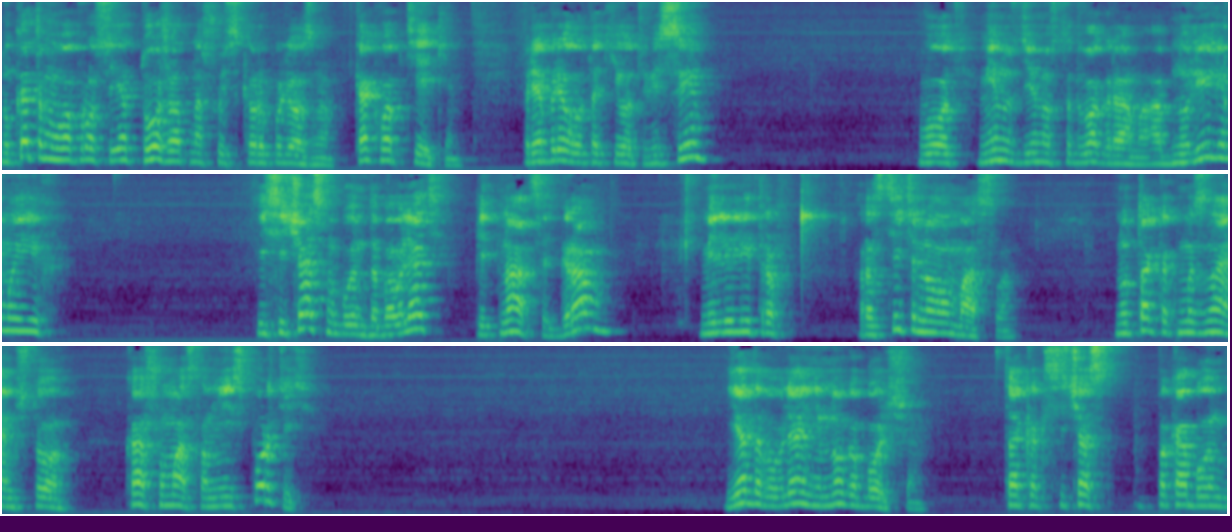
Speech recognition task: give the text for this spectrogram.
Но к этому вопросу я тоже отношусь скрупулезно, как в аптеке. Приобрел вот такие вот весы. Вот, минус 92 грамма. Обнулили мы их. И сейчас мы будем добавлять 15 грамм миллилитров растительного масла. Но так как мы знаем, что кашу маслом не испортить, я добавляю немного больше. Так как сейчас, пока будем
